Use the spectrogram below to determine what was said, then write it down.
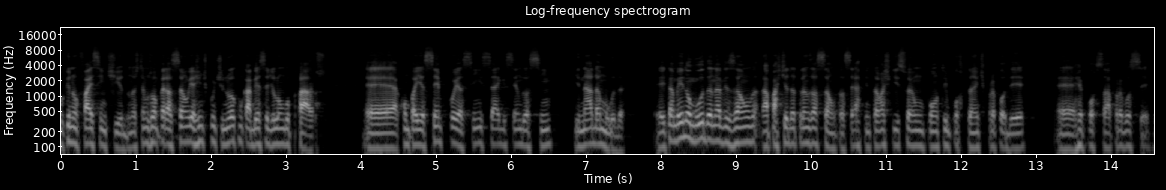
porque não faz sentido. Nós temos uma operação e a gente continua com cabeça de longo prazo. É, a companhia sempre foi assim segue sendo assim e nada muda. E também não muda na visão a partir da transação, tá certo? Então, acho que isso é um ponto importante para poder é, reforçar para você.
